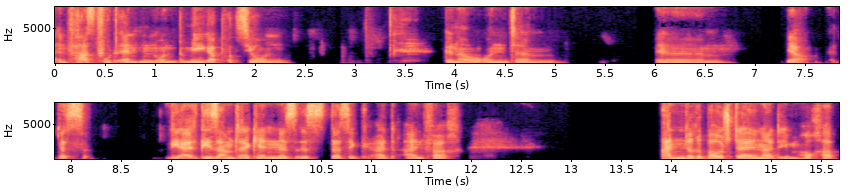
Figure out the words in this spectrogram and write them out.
in Fastfood enden und mega Portionen. Genau, und ähm, ähm, ja, das, die Gesamterkenntnis ist, dass ich halt einfach andere Baustellen halt eben auch habe,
